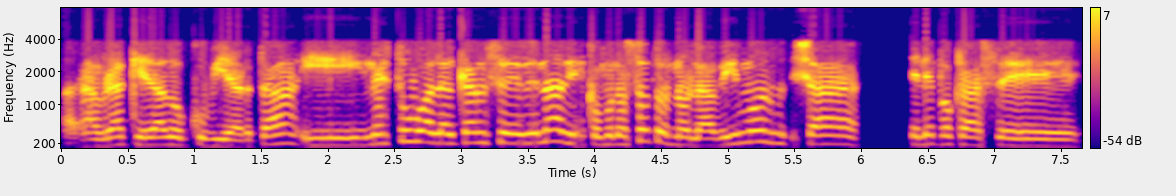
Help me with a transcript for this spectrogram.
habrá quedado cubierta y no estuvo al alcance de nadie, como nosotros no la vimos ya en épocas, eh,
